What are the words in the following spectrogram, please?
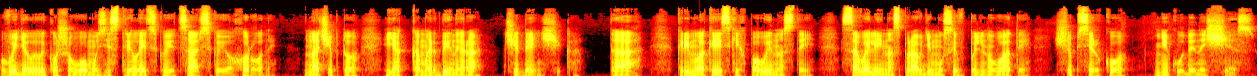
виділили кошовому зі стрілецької царської охорони, начебто як камердинера чи денщика. Та, крім лакейських повинностей, Савелій насправді мусив пильнувати, щоб Сірко нікуди не щез.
